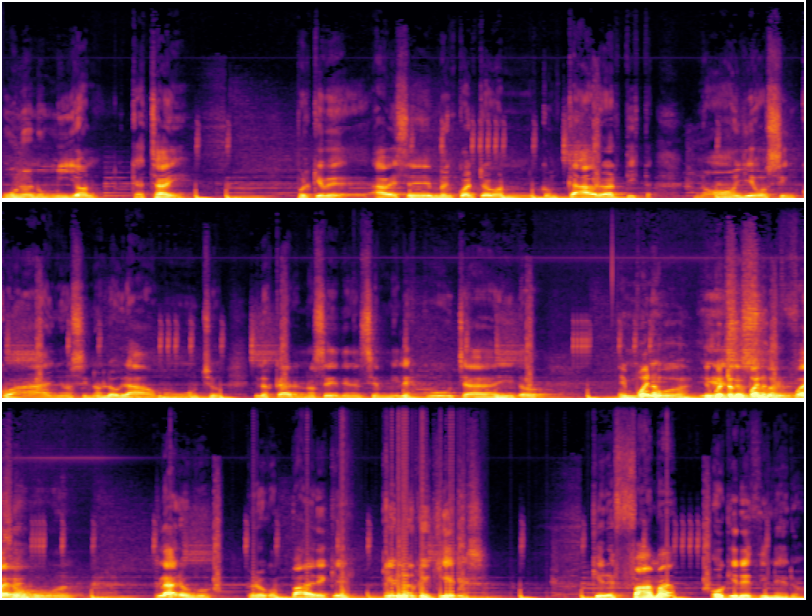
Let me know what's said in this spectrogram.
uno en un millón, ¿cachai? Porque a veces me encuentro con, con cabros artistas. No, llevo cinco años y no he logrado mucho. Y los cabros, no sé, tienen 100.000 escuchas y todo. Es bueno, pues. Yo encuentro que es bueno. bueno, pues. Claro, pues. Pero compadre, ¿qué, ¿qué es lo que quieres? ¿Quieres fama o quieres dinero?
